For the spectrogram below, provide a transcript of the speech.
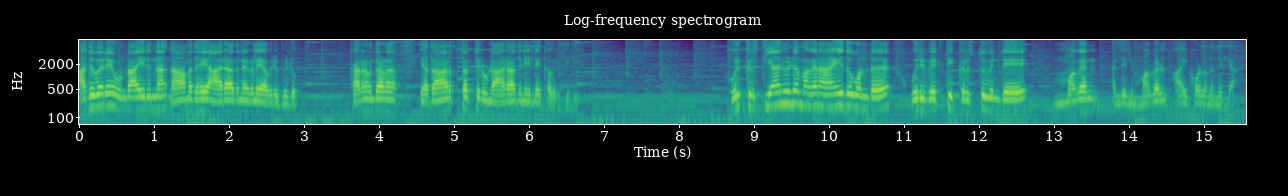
അതുവരെ ഉണ്ടായിരുന്ന നാമധേയ ആരാധനകളെ അവർ വിടും. കാരണം എന്താണ്? യഥാർത്ഥത്തിലുള്ള ആരാധനയിലേക്ക് അവർ തിരിയും. ഒരു ക്രിസ്ത്യാനിയുടെ മകനായതുകൊണ്ട് ഒരു വ്യക്തി ക്രിസ്തുവിന്റെ മകൻ അല്ലെങ്കിൽ മകൾ ആയിക്കൊള്ളണമെന്നില്ല.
